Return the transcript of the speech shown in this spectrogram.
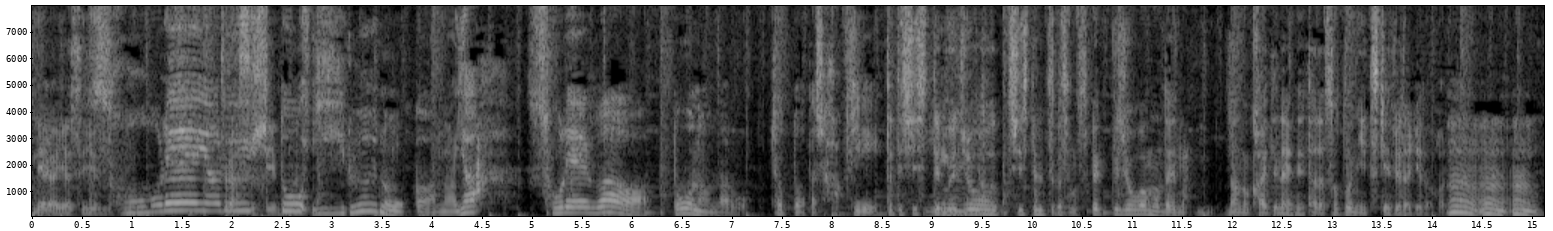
狙いやすいようにそれやるプラスっていうの人いるのかな？いやそれはどうなんだろう？ちょっと私はっきりだってシステム上システムっていうかそのスペック上は問題あの変えてないよね。ただ外につけるだけだから、うんうんうん。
